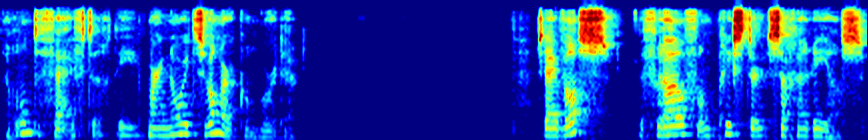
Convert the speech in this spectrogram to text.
rond de 50 die maar nooit zwanger kon worden. Zij was de vrouw van priester Zacharias.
